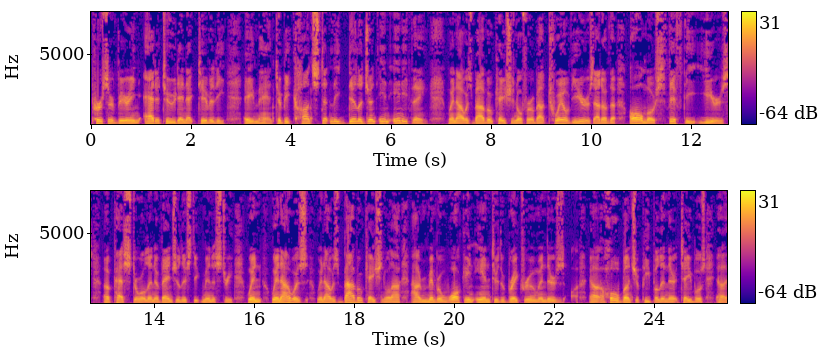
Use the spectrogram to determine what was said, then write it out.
persevering attitude and activity. Amen. To be constantly diligent in anything. When I was bivocational for about 12 years out of the almost 50 years of pastoral and evangelistic ministry, when, when I was, when I was bivocational, I, I remember walking into the break room and there's a whole bunch of people in their tables uh,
